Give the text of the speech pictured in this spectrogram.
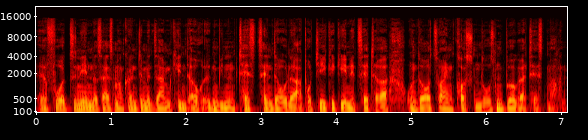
äh, vorzunehmen. Das heißt, man könnte mit seinem Kind auch irgendwie in einem Testcenter oder Apotheke gehen etc. und dort so einen kostenlosen Bürgertest machen.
